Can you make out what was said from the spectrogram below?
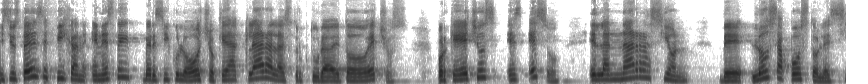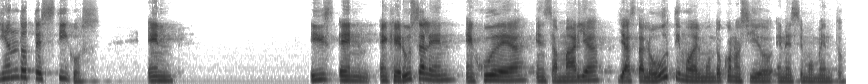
Y si ustedes se fijan, en este versículo 8 queda clara la estructura de todo Hechos, porque Hechos es eso, es la narración de los apóstoles siendo testigos en, en, en Jerusalén, en Judea, en Samaria y hasta lo último del mundo conocido en ese momento.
